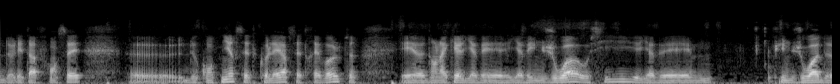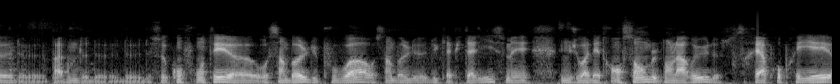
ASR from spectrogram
de l'État français de contenir cette colère, cette révolte, et dans laquelle il y avait, une joie aussi, il y avait puis une joie de, par exemple de, de, se confronter au symbole du pouvoir, au symbole du capitalisme, et une joie d'être ensemble dans la rue, de se réapproprier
